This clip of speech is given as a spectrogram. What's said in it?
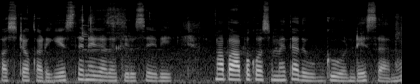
ఫస్ట్ ఒక అడిగేస్తేనే కదా తెలిసేది. మా పాప కోసం అయితే అది ఉగ్గు వండేసాను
